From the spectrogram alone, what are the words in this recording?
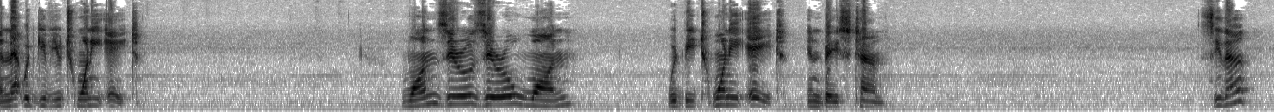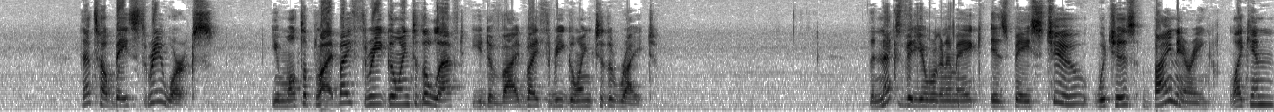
And that would give you 28. 1001 would be 28 in base 10. See that? That's how base 3 works. You multiply by 3 going to the left, you divide by 3 going to the right. The next video we're going to make is base 2, which is binary, like in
